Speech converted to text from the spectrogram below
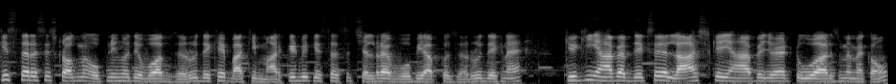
किस तरह से स्टॉक में ओपनिंग होती है वो आप ज़रूर देखें। बाकी मार्केट भी किस तरह से चल रहा है वो भी आपको ज़रूर देखना है। क्योंकि यहाँ पे आप देख सकते लास्ट के यहाँ पे जो है टू आवर्स में मैं कहूँ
